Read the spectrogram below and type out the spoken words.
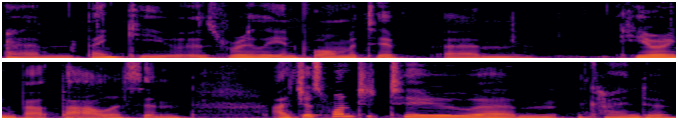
Um, thank you. It was really informative um, hearing about that, Alison. I just wanted to um, kind of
